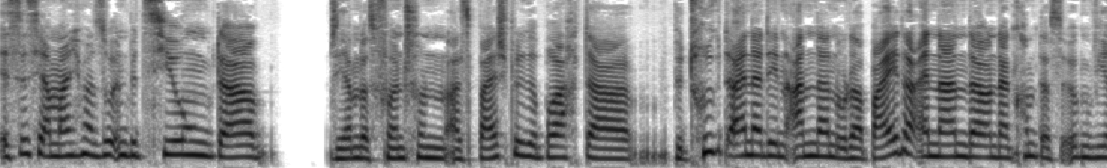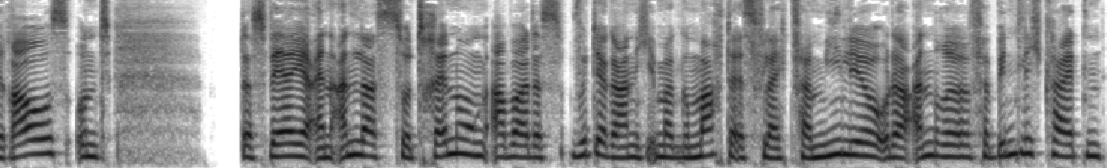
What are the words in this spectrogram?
Es ist ja manchmal so in Beziehungen, da Sie haben das vorhin schon als Beispiel gebracht, da betrügt einer den anderen oder beide einander und dann kommt das irgendwie raus und das wäre ja ein Anlass zur Trennung, aber das wird ja gar nicht immer gemacht. Da ist vielleicht Familie oder andere Verbindlichkeiten.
